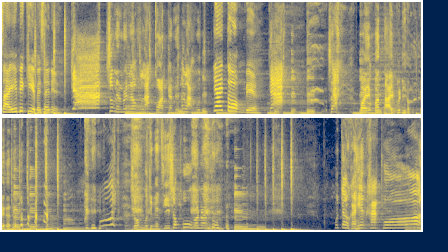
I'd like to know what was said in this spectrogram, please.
ใส่บิกกี้ไปใส่นี่ยักซุ่มนั้นไม่เรารัก กอดกันด้วยข้างหลังกูยายตรงเด้ยักจ้าปล่อยมันตายผู้เดียว ส้มกูจะเป็นสีส้มผู้บ่เนอนนี่กูเจ้ากะเฮ็ดคักโพด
